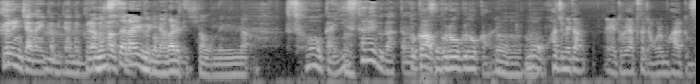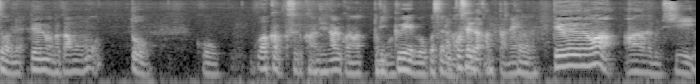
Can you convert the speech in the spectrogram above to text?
来るんじゃないかみたいな。クラブインハウススタライブに流れてたもんねみんな。そうかインスタライブがあったのとかブログとかね、うんうん。もう始めた、えー、とやってたじゃん俺も隼人もそうね。っていうのとかももっとこうワクワクする感じになるかなとビッグウェーブを起こせなかった。起こせなかったね、うん。っていうのはあるし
